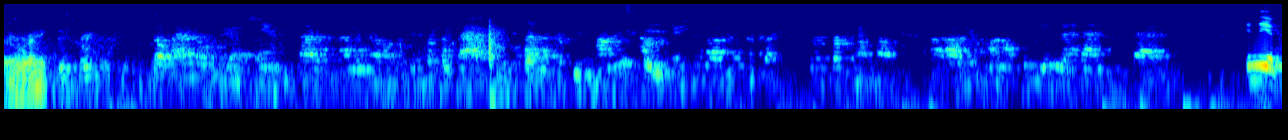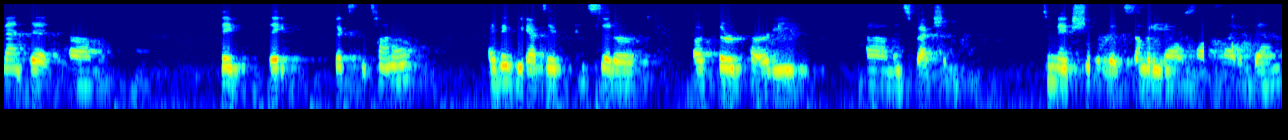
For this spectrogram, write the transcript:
All right. In the event that um, they, they fix the tunnel, I think we have to consider a third-party um, inspection to make sure that somebody else outside of them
